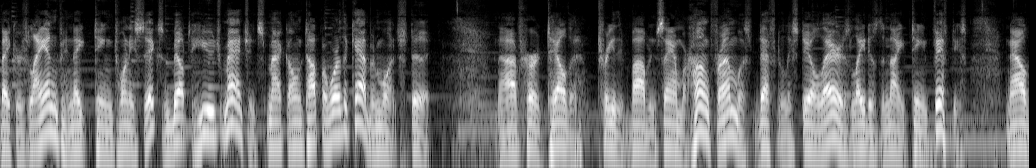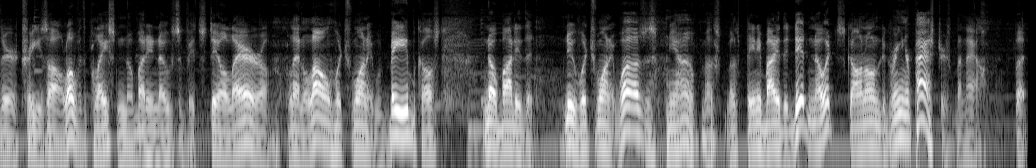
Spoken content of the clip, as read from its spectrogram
Baker's land in 1826 and built a huge mansion smack on top of where the cabin once stood. Now, I've heard tell the tree that Bob and Sam were hung from was definitely still there as late as the 1950s. Now there are trees all over the place, and nobody knows if it's still there, or let alone which one it would be, because nobody that knew which one it was, you know, most, most anybody that did know it's gone on to greener pastures by now. But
